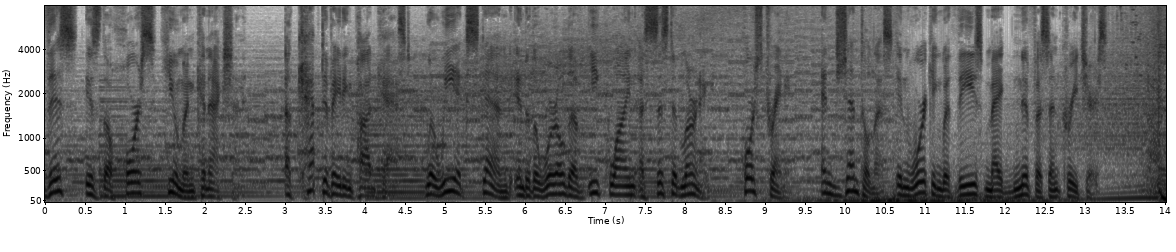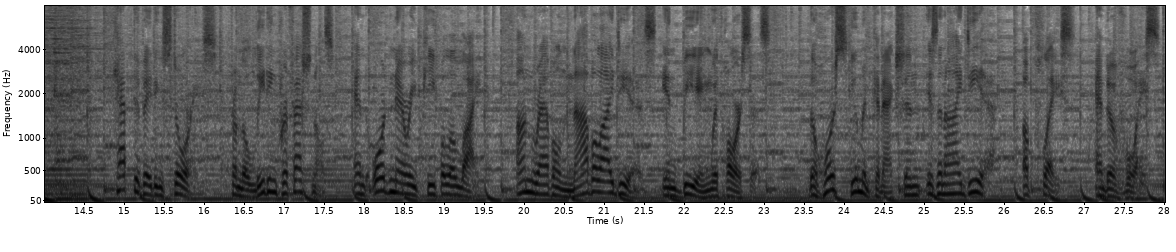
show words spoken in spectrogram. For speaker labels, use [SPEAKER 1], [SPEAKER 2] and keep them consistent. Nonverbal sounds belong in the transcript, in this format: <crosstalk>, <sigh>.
[SPEAKER 1] This is the Horse Human Connection, a captivating podcast where we extend into the world of equine assisted learning, horse training, and gentleness in working with these magnificent creatures. Captivating stories from the leading professionals and ordinary people alike unravel novel ideas in being with horses. The Horse Human Connection is an idea, a place, and a voice.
